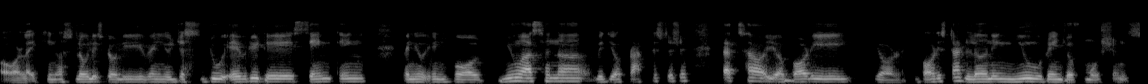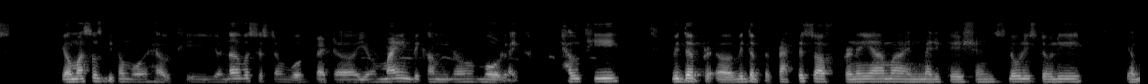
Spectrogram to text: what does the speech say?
or like you know slowly slowly when you just do every day same thing when you involve new asana with your practice session that's how your body your body start learning new range of motions. Your muscles become more healthy your nervous system work better your mind become you know more like healthy. With the uh, with the practice of pranayama and meditation slowly slowly your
